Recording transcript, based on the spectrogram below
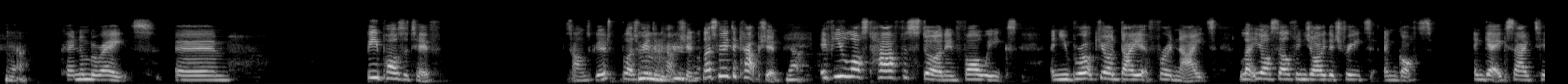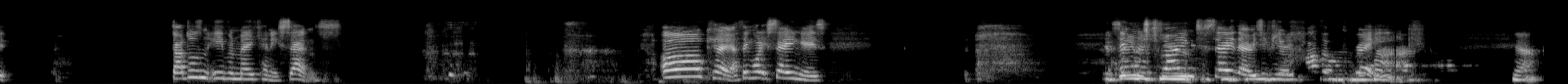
Yeah. Okay, number eight. Um, be positive. Sounds good. But let's read the Hmm. caption. Let's read the caption. Yeah. If you lost half a stone in four weeks and you broke your diet for a night, let yourself enjoy the treat and got and get excited. That doesn't even make any sense. okay, I think what it's saying is I It's think saying what it's trying to say there is if you have a break. Yeah.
